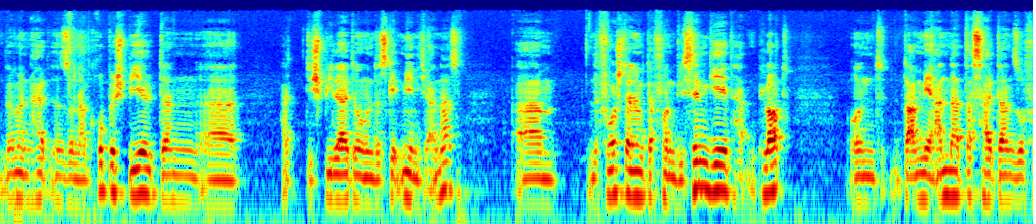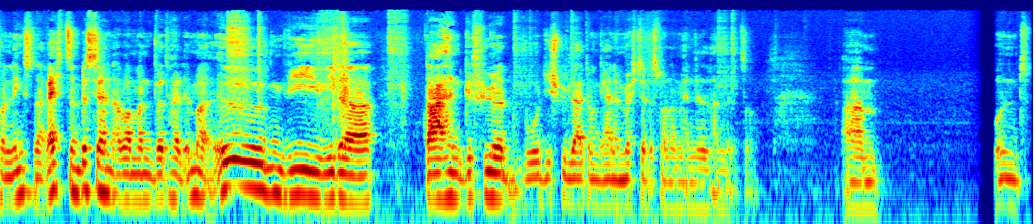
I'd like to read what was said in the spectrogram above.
wenn man halt in so einer Gruppe spielt, dann äh, hat die Spielleitung, und das geht mir nicht anders, ähm, eine Vorstellung davon, wie es hingeht, hat einen Plot und da meandert das halt dann so von links nach rechts ein bisschen, aber man wird halt immer irgendwie wieder dahin geführt, wo die Spielleitung gerne möchte, dass man am Ende landet. So. Ähm, und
